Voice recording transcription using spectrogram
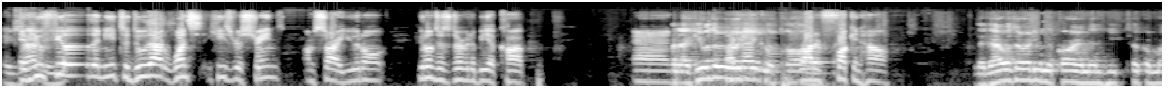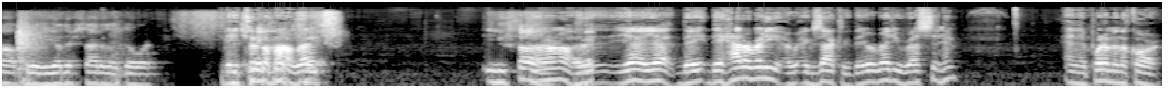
exactly. If you feel the need to do that once he's restrained, I'm sorry, you don't, you don't deserve to be a cop. And But like he was already in the could rot in car. fucking hell. The guy was already in the car, and then he took him out through the other side of the door. they took him out, right? sense. You saw No, that, no, no. right? Yeah, yeah. They they had already exactly. They already arrested him, and then put him in the car,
